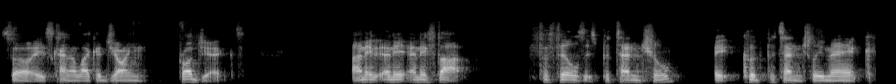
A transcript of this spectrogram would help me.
So it's kind of like a joint project. And if, and, it, and if that fulfills its potential, it could potentially make,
